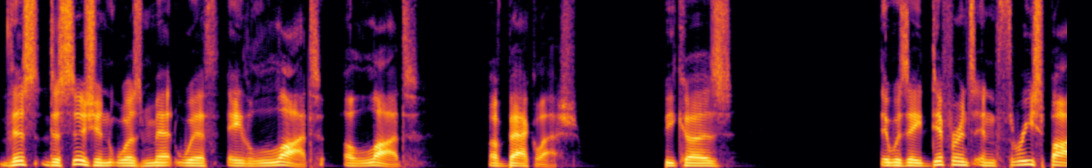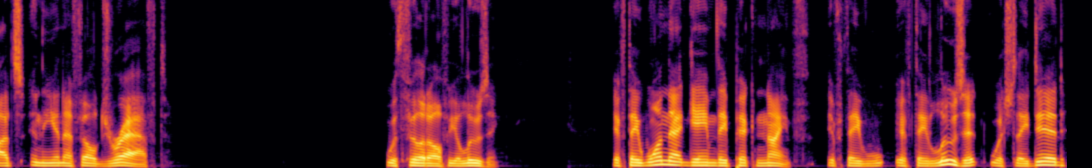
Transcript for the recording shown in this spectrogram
This decision was met with a lot, a lot of backlash because it was a difference in three spots in the NFL draft with Philadelphia losing. If they won that game, they pick ninth. If they if they lose it, which they did,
